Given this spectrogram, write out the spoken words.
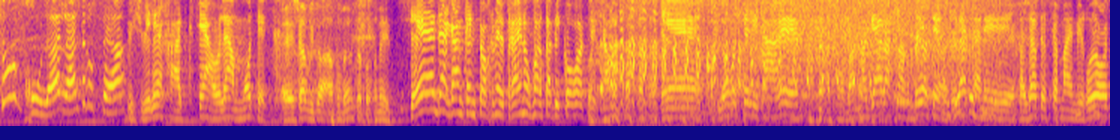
טוב, חו"ל, לאן אתה נוסע? בשבילך עד קצה העולם מותק. אה, שבי, טוב, אנחנו באמצע תוכנית. בסדר, גם כן תוכנית, ראינו כבר את הביקורות, נשמה. אה, לא רוצה להתערב, אבל מגיע לך הרבה יותר. את יודעת שאני חזרתי עכשיו מהאמירויות,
